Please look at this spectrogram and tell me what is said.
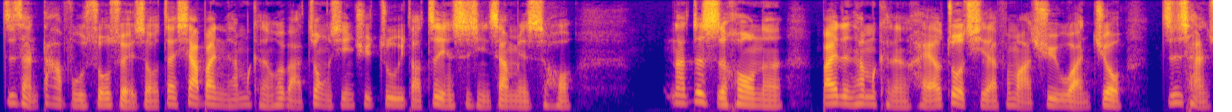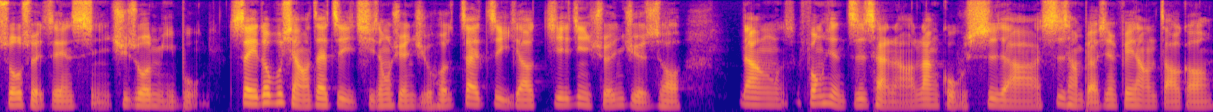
资产大幅缩水的时候，在下半年他们可能会把重心去注意到这件事情上面的时候。那这时候呢，拜登他们可能还要做其他方法去挽救资产缩水这件事情，去做弥补。谁都不想要在自己其中选举，或者在自己要接近选举的时候，让风险资产啊，让股市啊市场表现非常糟糕。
